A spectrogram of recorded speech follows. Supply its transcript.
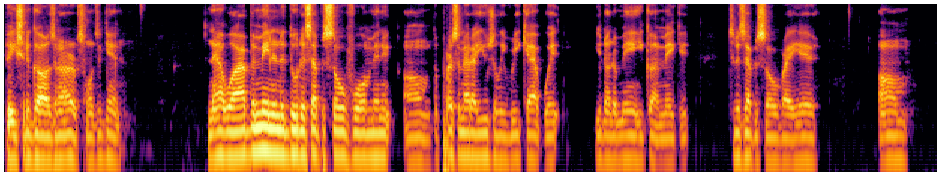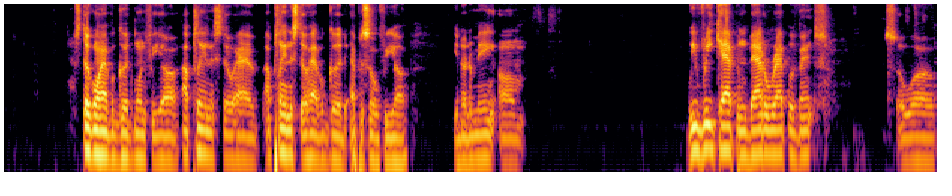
Peace to the gods and the earth once again. Now, well, I've been meaning to do this episode for a minute. Um, the person that I usually recap with, you know what I mean, he couldn't make it to this episode right here. Um, still gonna have a good one for y'all. I plan to still have I plan to still have a good episode for y'all. You know what I mean? Um we recapping battle rap events. So uh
